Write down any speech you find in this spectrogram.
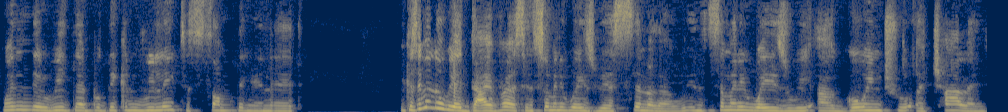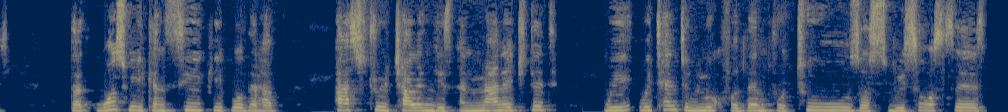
when they read that book, they can relate to something in it. Because even though we are diverse, in so many ways we are similar. In so many ways we are going through a challenge. That once we can see people that have passed through challenges and managed it, we, we tend to look for them for tools or resources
